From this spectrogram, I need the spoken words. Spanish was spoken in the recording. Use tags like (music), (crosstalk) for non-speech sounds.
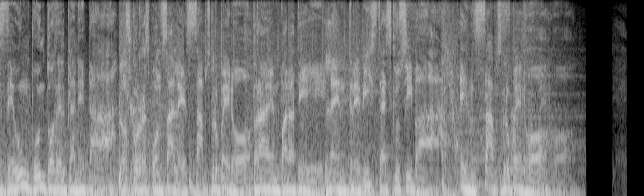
Desde un punto del planeta, los corresponsales Saps Grupero traen para ti la entrevista exclusiva en Saps Grupero.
